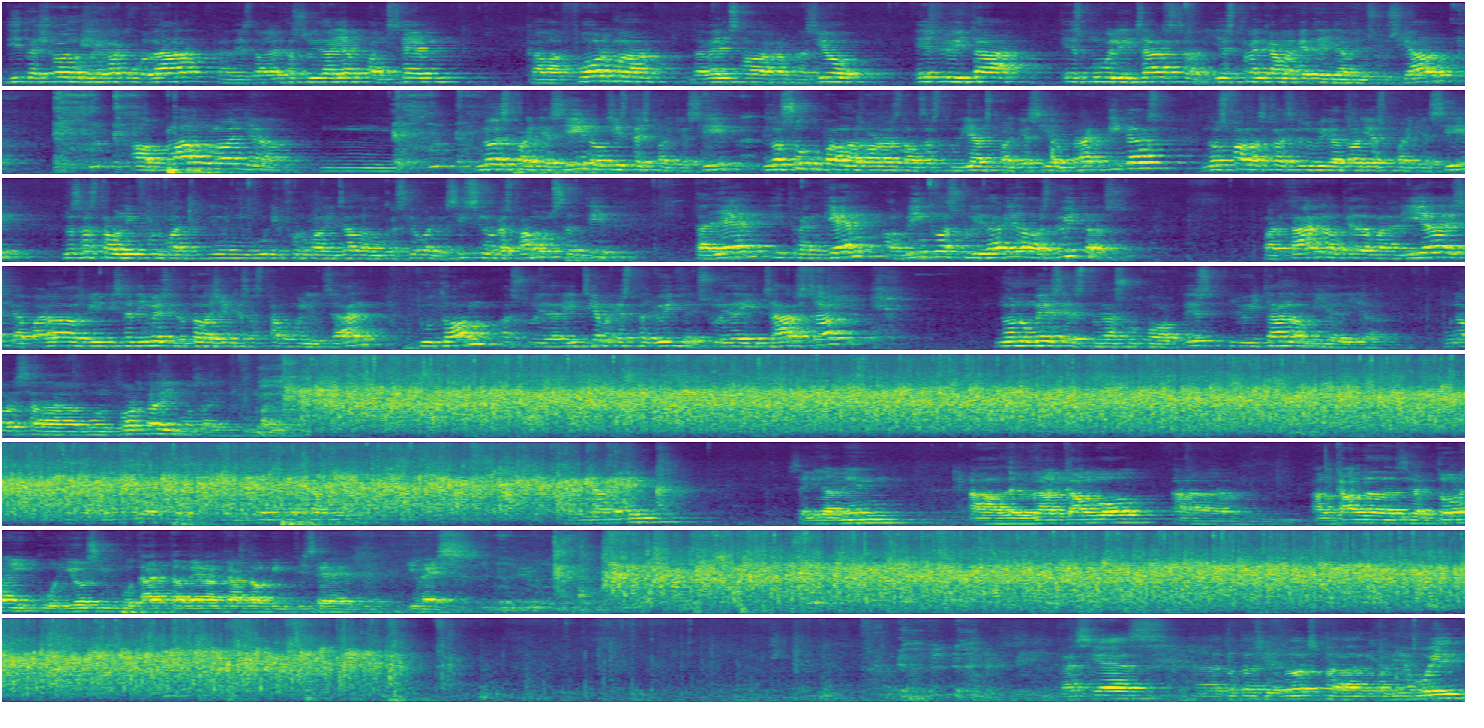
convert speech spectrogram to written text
dit això, només recordar que des de l'Alerta Solidària pensem que la forma de vèncer la repressió és lluitar, és mobilitzar-se i és trencar amb aquest aïllament social. El Pla Bologna no és perquè sí, no existeix perquè sí, no s'ocupen les hores dels estudiants perquè sí en pràctiques, no es fan les classes obligatòries perquè sí, no s'està uniformalitzant l'educació perquè sí, sinó que es fa en un sentit. Tallem i trenquem el vincle solidari de les lluites. Per tant, el que demanaria és que a part dels 27 i més i tota la gent que s'està mobilitzant, tothom es solidaritzi amb aquesta lluita i solidaritzar-se no només és donar suport, és lluitar en el dia a dia. Una abraçada molt forta i molts anys el Deudal Calvo, eh, alcalde de Desgertona i curiós imputat també en el cas del 27 i més. Gràcies a totes i a tots per venir avui.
